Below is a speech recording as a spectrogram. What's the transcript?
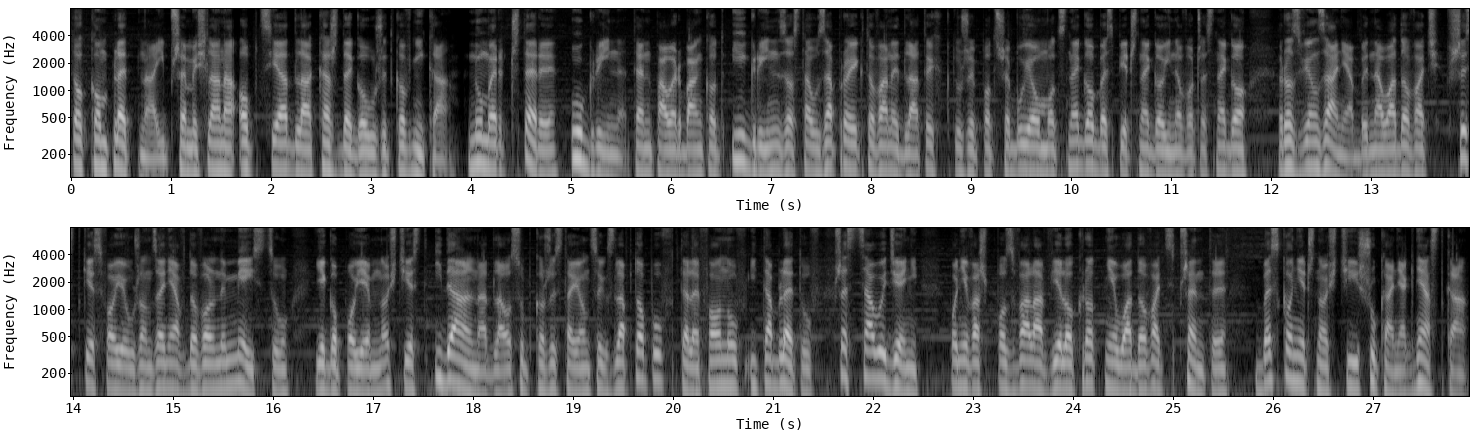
To kompletna i przemyślana opcja dla każdego użytkownika. Numer 4. Ugreen. Ten powerbank od eGreen został zaprojektowany dla tych, którzy potrzebują mocnego, bezpiecznego i nowoczesnego rozwiązania, by naładować wszystkie swoje urządzenia w dowolnym miejscu. Jego pojemność jest idealna dla osób korzystających z laptopów, telefonów i tabletów przez cały dzień, ponieważ pozwala wielokrotnie ładować sprzęty bez konieczności szukania gniazdka.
